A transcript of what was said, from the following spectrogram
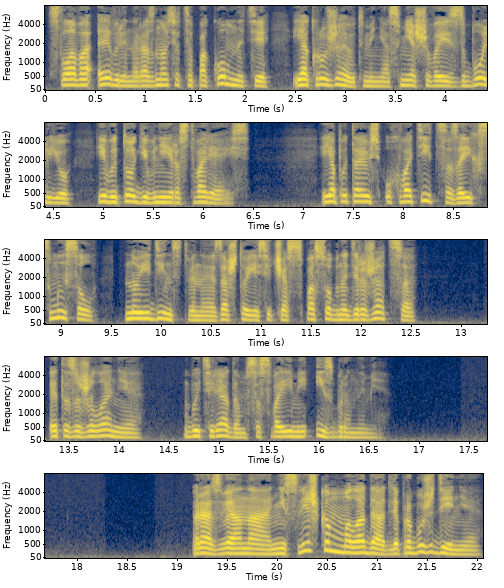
Слова Эврина разносятся по комнате и окружают меня, смешиваясь с болью и в итоге в ней растворяясь. Я пытаюсь ухватиться за их смысл, но единственное, за что я сейчас способна держаться, это за желание быть рядом со своими избранными. Разве она не слишком молода для пробуждения?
